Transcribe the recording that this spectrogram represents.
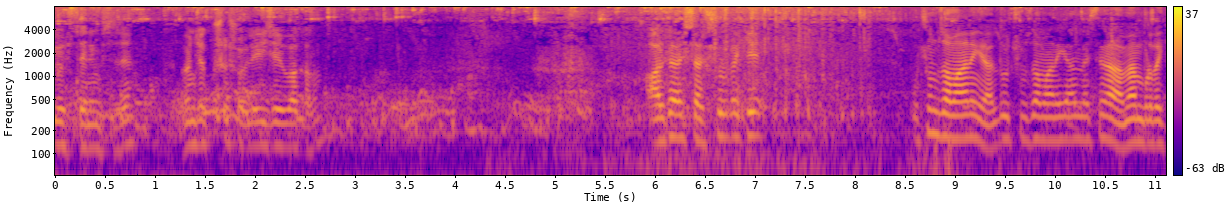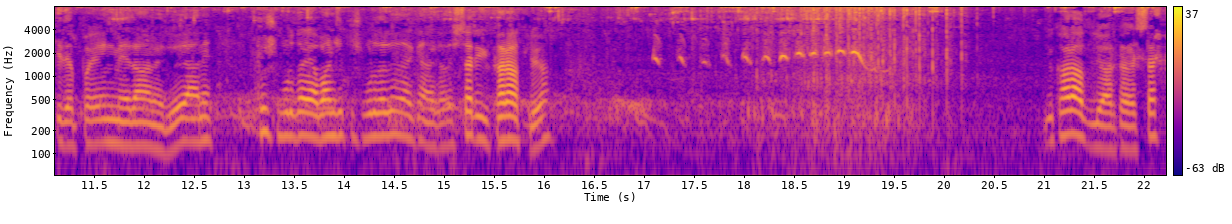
göstereyim size. Önce kuşa şöyle iyice bir bakalım. Arkadaşlar şuradaki uçum zamanı geldi. Uçum zamanı gelmesine rağmen buradaki depoya inmeye devam ediyor. Yani kuş burada, yabancı kuş burada dönerken arkadaşlar yukarı atlıyor. Yukarı atlıyor arkadaşlar.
